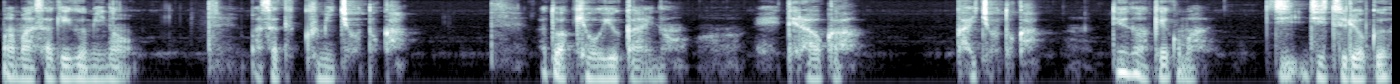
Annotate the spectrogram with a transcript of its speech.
まあ、正木組の正木組長とか、あとは教諭会の、えー寺岡会長とかっていうのは結構まあ、実力、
